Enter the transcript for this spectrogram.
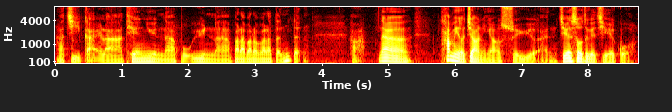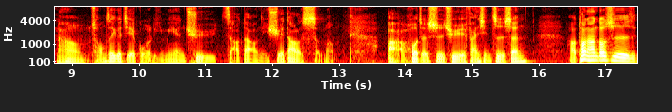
啊祭改啦、天运啦、补运啦、巴拉巴拉巴拉等等。好，那他没有叫你要随遇而安，接受这个结果，然后从这个结果里面去找到你学到了什么啊，或者是去反省自身。好，通常都是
